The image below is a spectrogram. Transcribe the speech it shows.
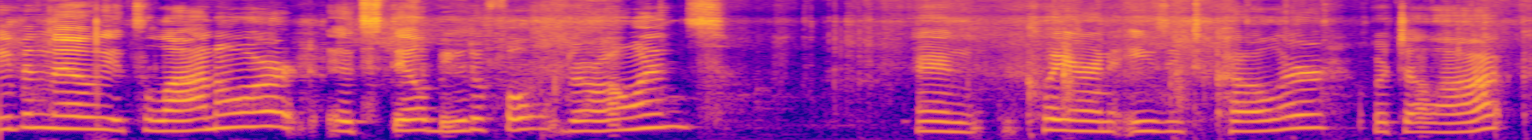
even though it's line art, it's still beautiful drawings and clear and easy to color, which I like.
